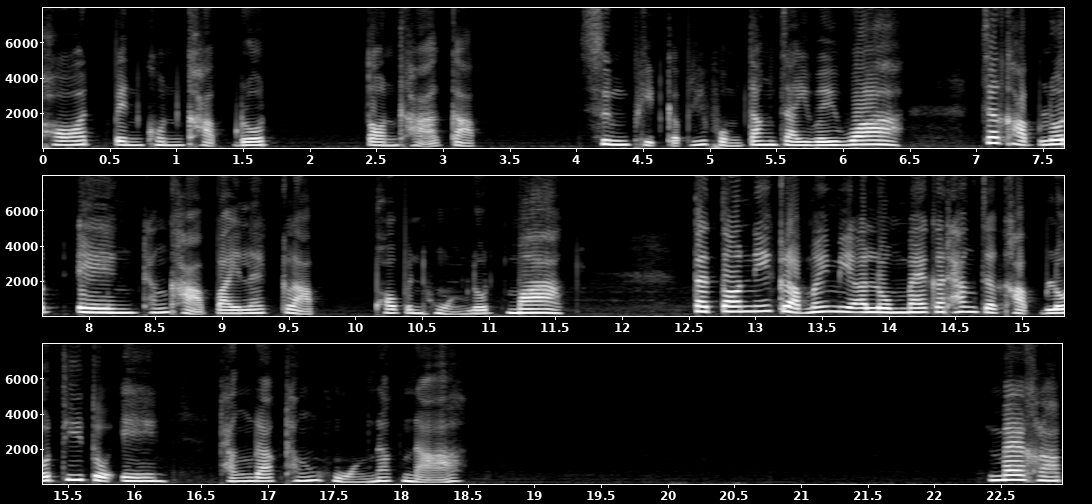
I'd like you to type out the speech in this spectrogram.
พอดเป็นคนขับรถ ตอนขากลับ ซึ่งผิดกับที่ผมตั้งใจไว้ว่า จะขับรถเองทั้งขาไปและกลับ เพราะเป็นห่วงรถมาก แต่ตอนนี้กลับไม่มีอารมณ์แม้กระทั่งจะขับรถที่ตัวเอง ทั้งรักทั้งห่วงนักหนา แม่ครับ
